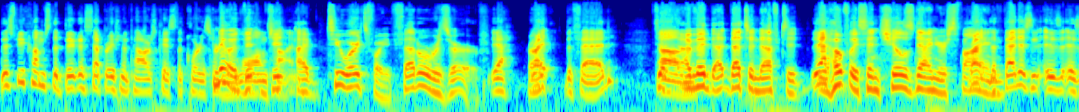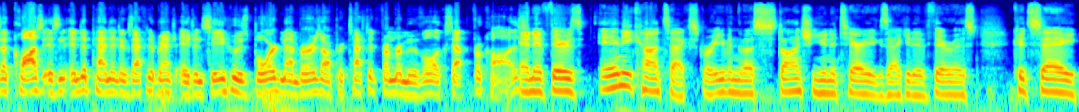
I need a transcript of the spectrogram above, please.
this becomes the biggest separation of powers case the court has heard No, in a the- long time. I have two words for you: Federal Reserve. yeah, right. right. The Fed. Um, I mean, that, that's enough to Yeah. hopefully send chills down your spine. Right. The Fed is, an, is, is a quasi is an independent executive branch agency whose board members are protected from removal except for cause. And if there's any context where even the most staunch unitary executive theorist could say,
